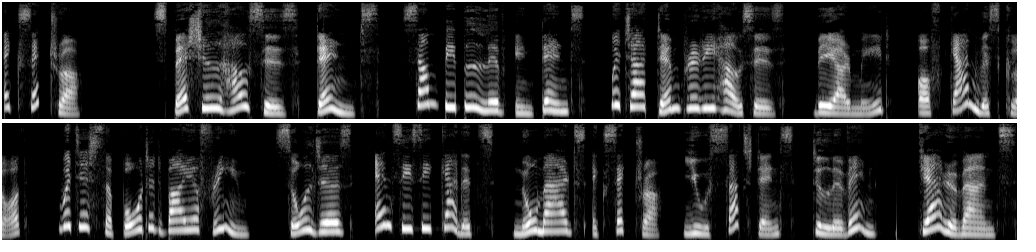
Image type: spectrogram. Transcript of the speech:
etc. Special houses, tents. Some people live in tents which are temporary houses. They are made of canvas cloth which is supported by a frame. Soldiers, NCC cadets, nomads, etc. use such tents to live in. Caravans.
